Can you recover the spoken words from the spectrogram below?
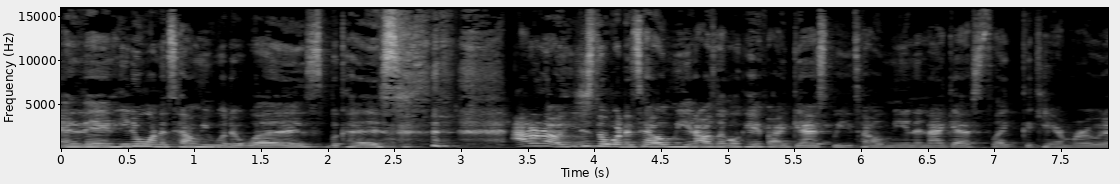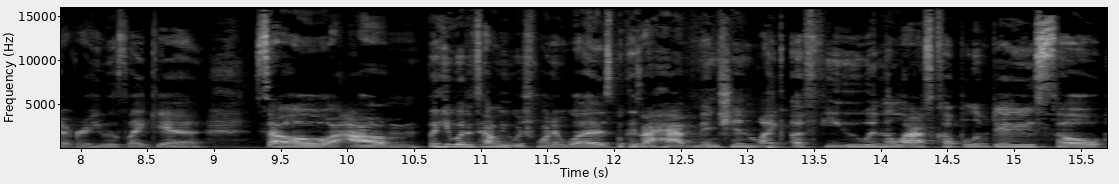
And then he didn't want to tell me what it was because I don't know. He just didn't want to tell me. And I was like, okay, if I guess, will you tell me? And then I guess like the camera or whatever. He was like, yeah. So, um, but he wouldn't tell me which one it was because I have mentioned like a few in the last couple of days. So,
